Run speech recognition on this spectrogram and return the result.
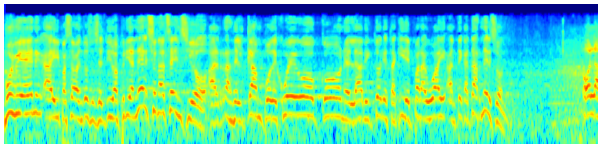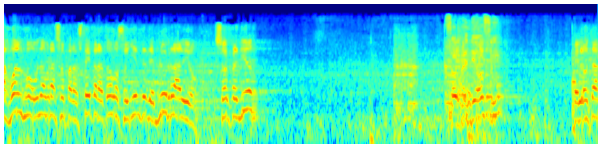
Muy bien, ahí pasaba entonces el tiro a Asprila. Nelson Asensio al ras del campo de juego con la victoria hasta aquí de Paraguay ante Qatar. Nelson. Hola Juanjo, un abrazo para usted y para todos los oyentes de Blue Radio. ¿Sorprendido? Sorprendió, sí. Pelota.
